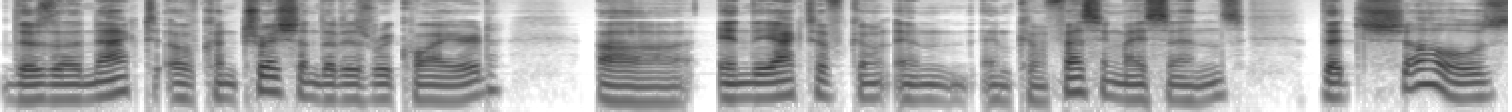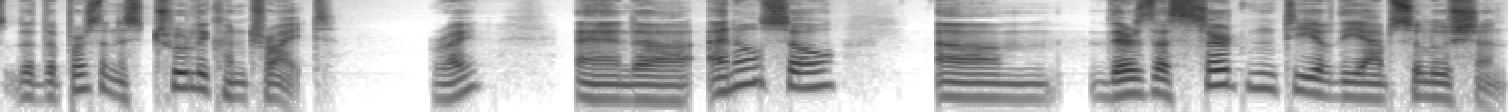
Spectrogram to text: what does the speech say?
there's an act of contrition that is required uh, in the act of con- and and confessing my sins that shows that the person is truly contrite, right? And uh, and also um, there's a certainty of the absolution.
